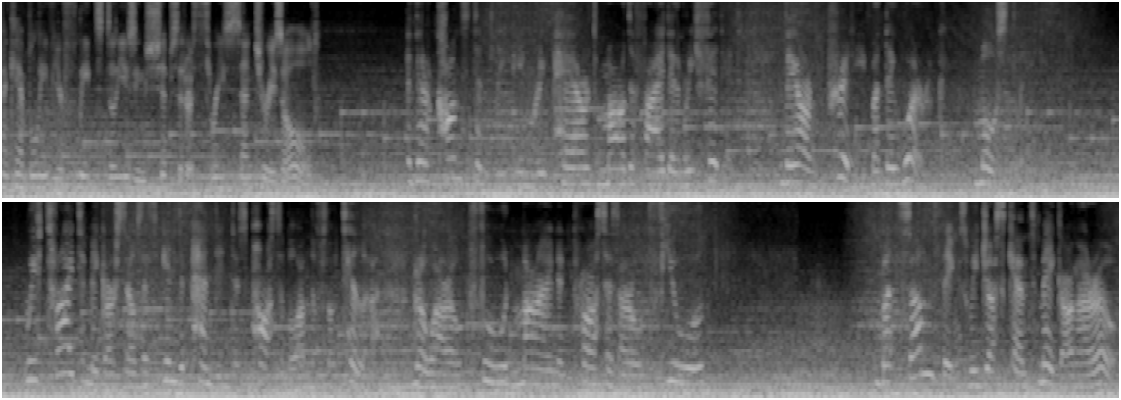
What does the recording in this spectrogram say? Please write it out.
I can't believe your fleet's still using ships that are three centuries old. They're constantly being repaired, modified, and refitted. They aren't pretty, but they work. Mostly. We've tried to make ourselves as independent as possible on the flotilla. Grow our own food, mine, and process our own fuel. But some things we just can't make on our own.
